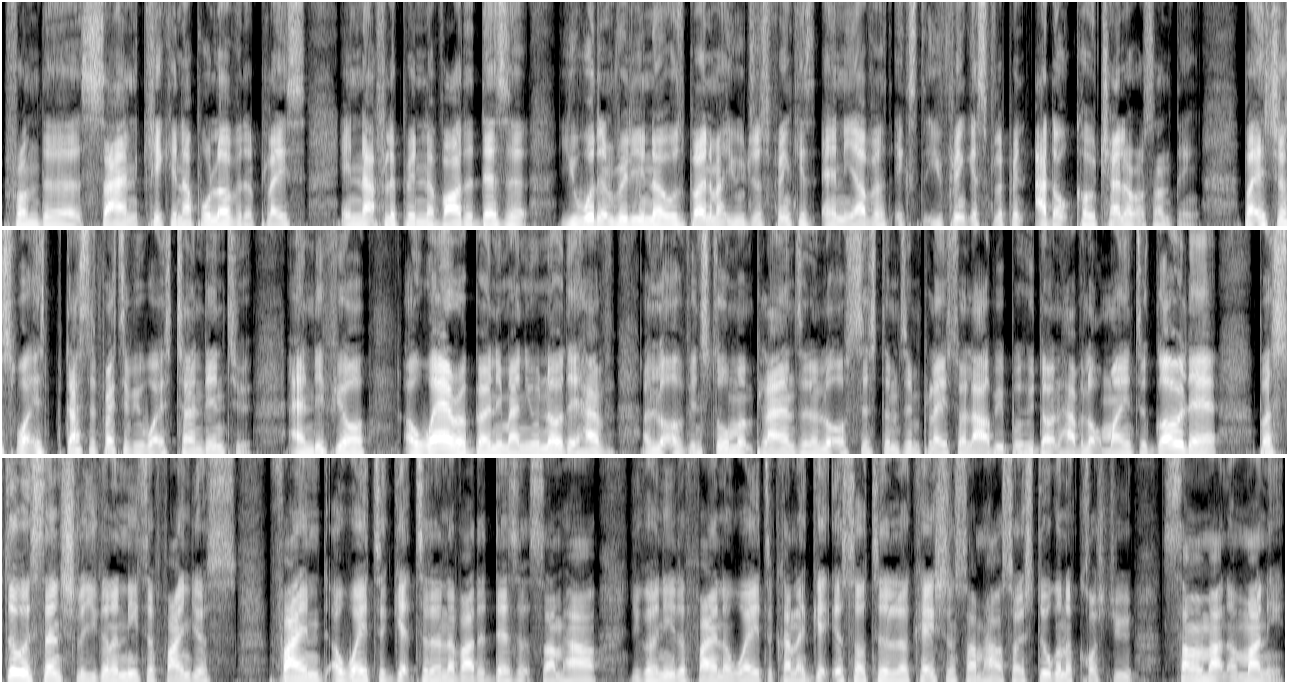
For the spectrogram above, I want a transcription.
from the sand kicking up all over the place in that flipping Nevada desert, you wouldn't really know it was Burning Man. You just think it's any other. You think it's flipping adult Coachella or something. But it's just what it's. That's effectively what it's turned into. And if you're aware of Burning Man, you'll know they have a lot of installment plans and a lot of systems in place to allow people who don't have a lot of money to go there. But still, essentially, you're gonna need to find your find a way to get to the Nevada desert somehow. You're gonna need to find a way to kind of get yourself to the location somehow. So it's still going to cost you some amount of money.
